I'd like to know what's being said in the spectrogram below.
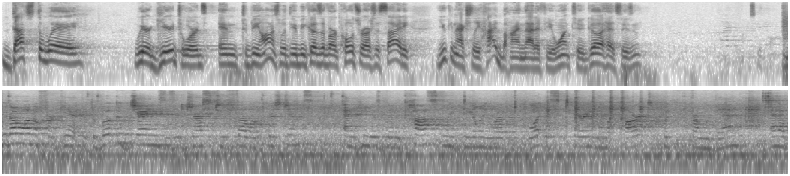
That's the way we are geared towards. And to be honest with you, because of our culture, our society, you can actually hide behind that if you want to. Go ahead, Susan. We don't want to forget that the book of James is addressed to fellow Christians, and he has been constantly dealing with what is tearing them apart with, from within. And of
